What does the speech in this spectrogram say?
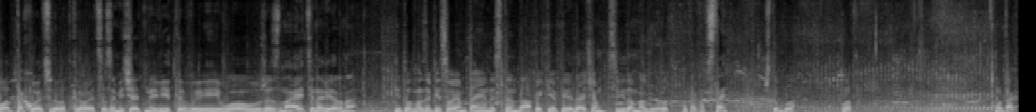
Вот такой отсюда открывается замечательный вид, и вы его уже знаете, наверное. И тут мы записываем Танины стендапы к ее передачам с видом на город. Вот так вот встань, чтобы было. Вот. Вот так.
